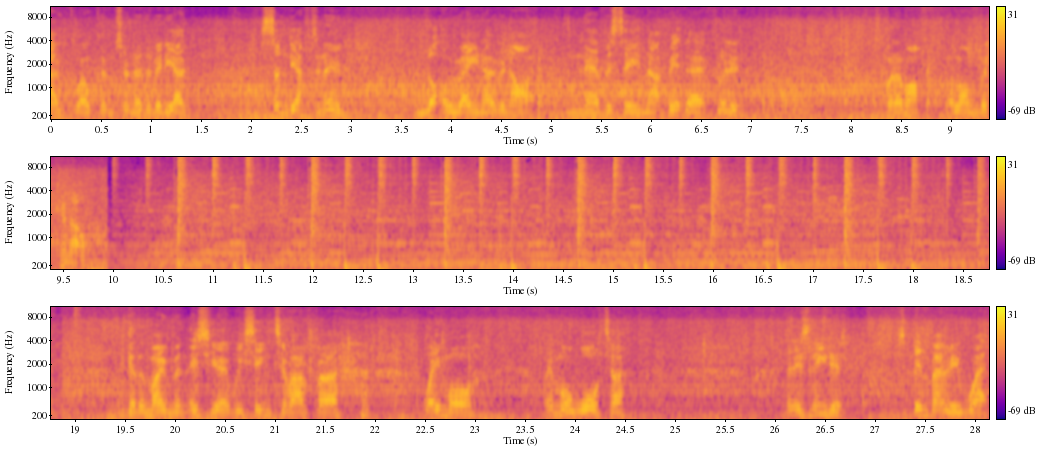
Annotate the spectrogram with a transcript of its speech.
Hello, welcome to another video. Sunday afternoon, a lot of rain overnight. Never seen that bit there flooding. But I'm off along the canal. At the moment this year we seem to have uh, way more way more water than is needed. It's been very wet.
